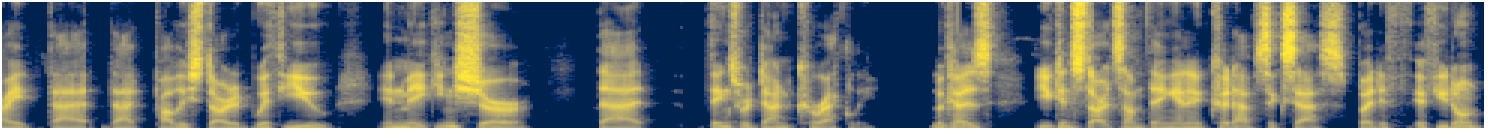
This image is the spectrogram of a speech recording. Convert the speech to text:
right that that probably started with you in making sure that things were done correctly mm-hmm. because mm-hmm you can start something and it could have success, but if if you don't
